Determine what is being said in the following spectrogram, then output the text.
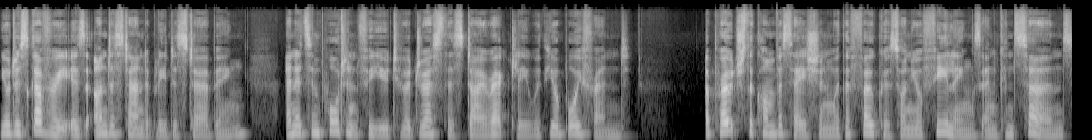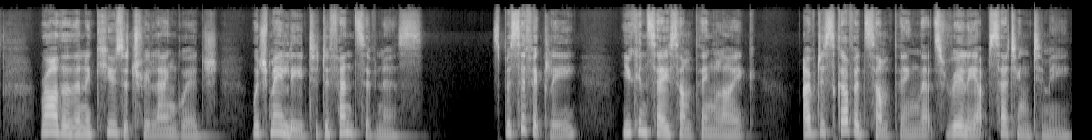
Your discovery is understandably disturbing, and it's important for you to address this directly with your boyfriend. Approach the conversation with a focus on your feelings and concerns rather than accusatory language, which may lead to defensiveness. Specifically, you can say something like, I've discovered something that's really upsetting to me,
